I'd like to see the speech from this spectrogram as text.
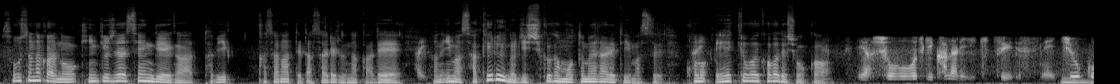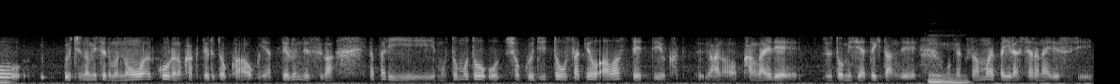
そうした中あの、緊急事態宣言が度重なって出される中で、はい、あの今、酒類の自粛が求められています、この影響はいかがでしょうか？いや正直、かなりきついです。ね、一応こう、うちの店でもノンアルコールのカクテルとかをやってるんですが、やっぱりもともと食事とお酒を合わせてっていうあの考えでずっとお店やってきたんで、お客さんもやっぱりいらっしゃらないですし、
